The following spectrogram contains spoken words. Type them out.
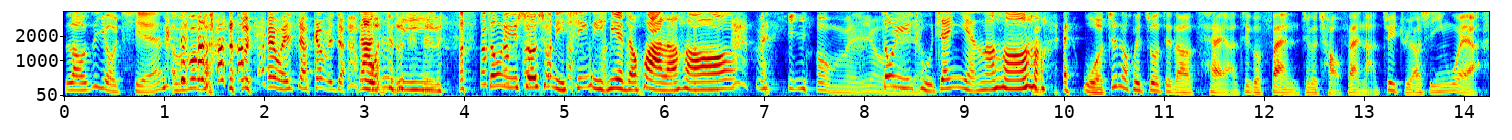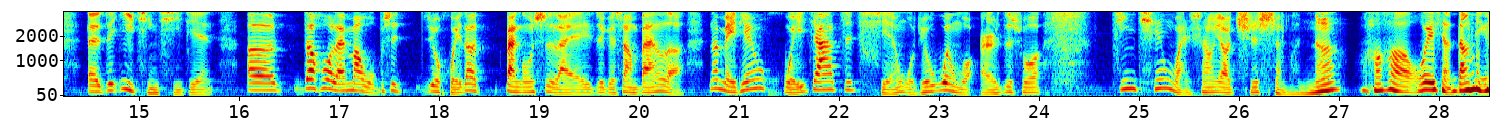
老子有钱 啊！不不不，开玩笑，开玩笑。我志平终于说出你心里面的话了哈！没有没有，终于吐真言了哈！哎，我真的会做这道菜啊，这个饭，这个炒饭啊，最主要是因为啊，呃，这疫情期间，呃，到后来嘛，我不是就回到办公室来这个上班了。那每天回家之前，我就问我儿子说：“今天晚上要吃什么呢？”好好，我也想当你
